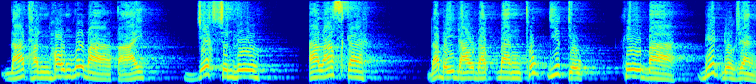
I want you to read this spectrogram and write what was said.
đã thành hôn với bà tại Jacksonville, Alaska đã bị đào độc bằng thuốc giết chuột khi bà biết được rằng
